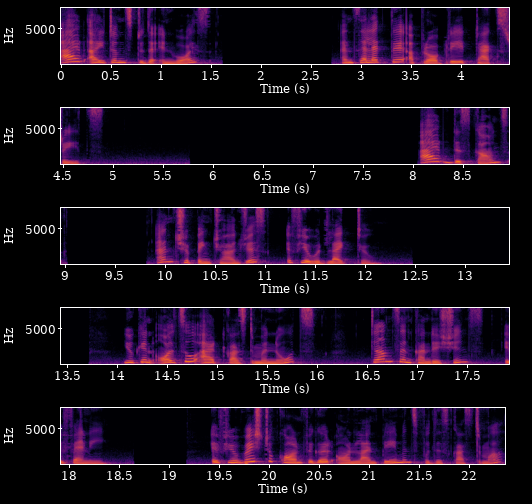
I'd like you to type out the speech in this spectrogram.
Add items to the invoice and select the appropriate tax rates. Add discounts and shipping charges if you would like to. You can also add customer notes, terms and conditions, if any. If you wish to configure online payments for this customer,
